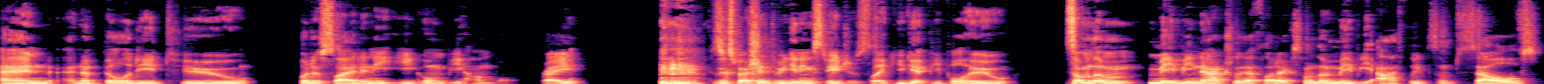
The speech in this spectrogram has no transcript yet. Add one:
and an ability to put aside any ego and be humble, right? Because especially at the beginning stages, like you get people who some of them may be naturally athletic, some of them may be athletes themselves,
